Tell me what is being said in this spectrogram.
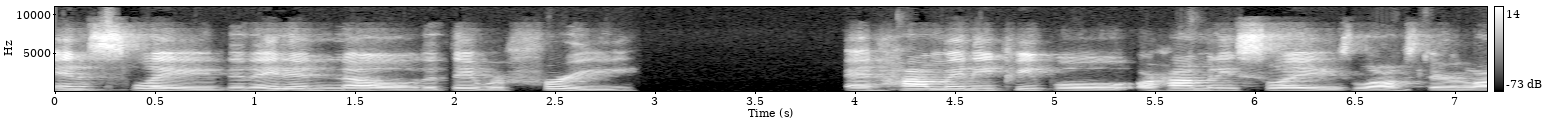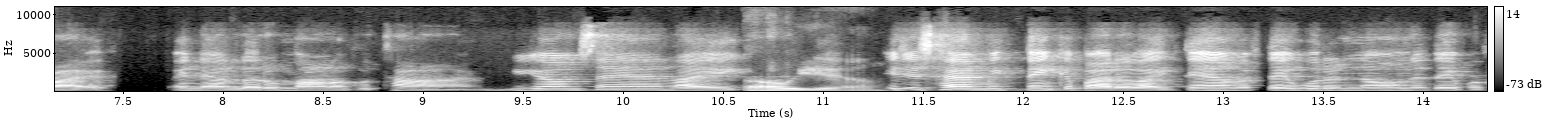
enslaved and they didn't know that they were free and how many people or how many slaves lost their life in that little amount of a time. You know what I'm saying? Like Oh yeah. It just had me think about it like damn if they would have known that they were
